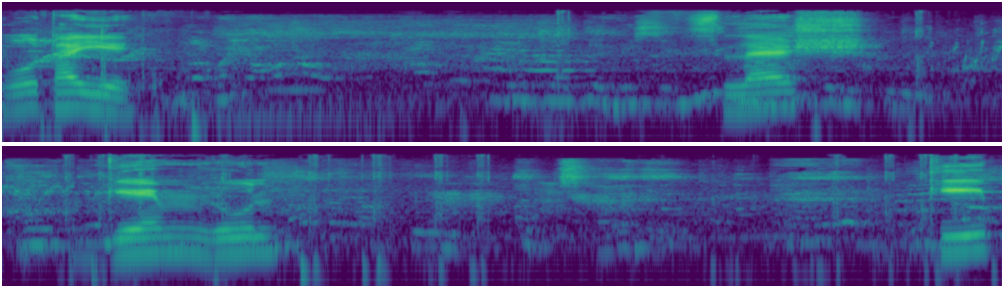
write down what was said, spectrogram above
वो था ये। Slash game rule keep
